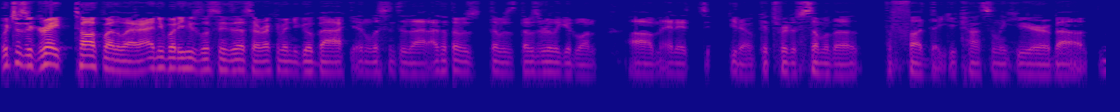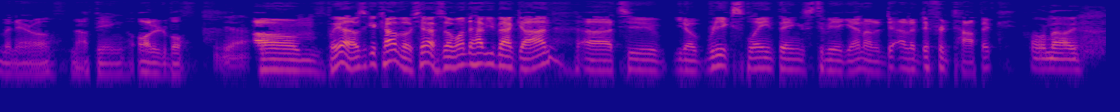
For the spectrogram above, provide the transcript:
Which is a great talk, by the way. Anybody who's listening to this, I recommend you go back and listen to that. I thought that was, that was, that was a really good one. Um, and it, you know, gets rid of some of the, the FUD that you constantly hear about Monero not being auditable. Yeah. Um, but yeah, that was a good convo. Yeah. So I wanted to have you back on, uh, to, you know, re-explain things to me again on a, on a different topic. Oh no.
